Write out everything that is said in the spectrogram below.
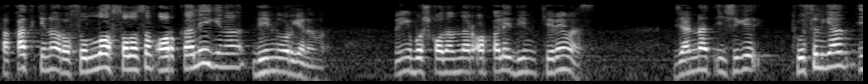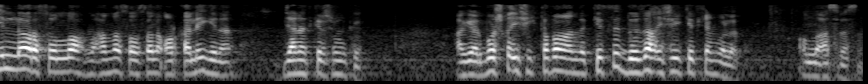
Faqatgina rasululloh sollallohu alayhi vasallam orqaligina dinni o'rganaman. Menga boshqa odamlar orqali din kerak emas. Jannat eshigi to'silgan illo rasululloh muhammad sallallohu alayhi vasallam orqaligina jannatga kirish mumkin. Agar boshqa eshik topaman deb ketsa do'zax eshigiga ketgan bo'ladi. Alloh asrasin.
